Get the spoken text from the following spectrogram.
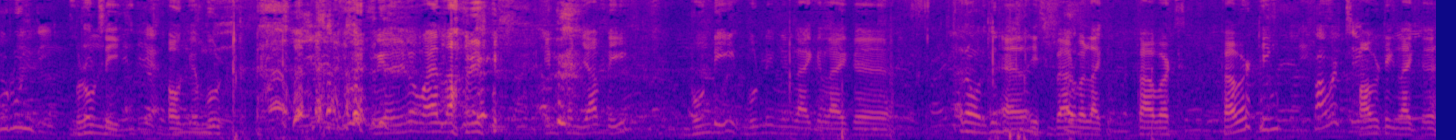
Burundi. Burundi. Yeah. Okay, Bur. we are, you know, while laughing in Punjabi, Bundi, Bundi means like like uh, uh, it's Berber like power, power thing, Poverty. power thing like uh,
